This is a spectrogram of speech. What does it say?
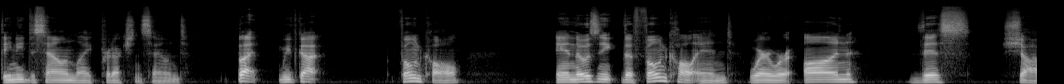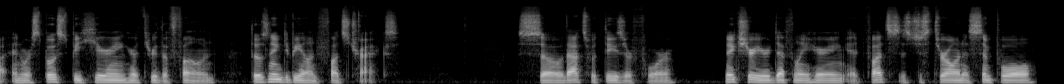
they need to sound like production sound. But we've got phone call, and those the phone call end where we're on this shot and we're supposed to be hearing her through the phone. Those need to be on futz tracks. So that's what these are for. Make sure you're definitely hearing it. futz is just throw on a simple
